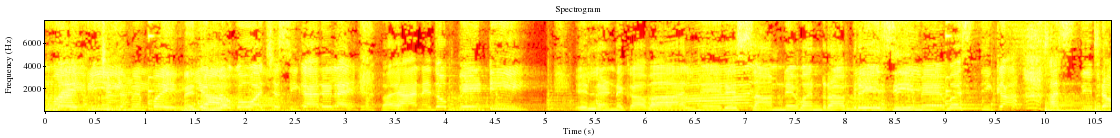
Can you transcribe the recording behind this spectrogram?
माय पीछे में पई मैं तुम लोगों अच्छा सिखा रहे भाई आने दो बेटी। ये लंड का वाल मेरे सामने बन रहा ब्रेजी में। बस्ती का हस्ती ब्रो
